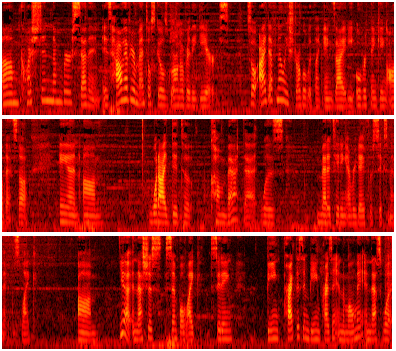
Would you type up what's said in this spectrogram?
Um, question number seven is how have your mental skills grown over the years? So I definitely struggled with like anxiety, overthinking, all that stuff. And um, what I did to combat that was meditating every day for six minutes. Like, um, yeah, and that's just simple, like sitting, being practicing being present in the moment. And that's what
